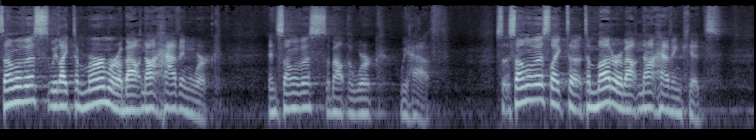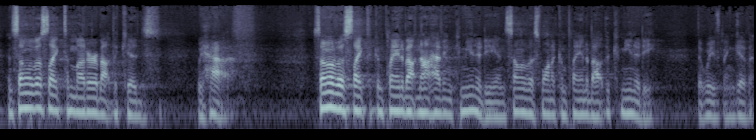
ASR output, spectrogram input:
Some of us, we like to murmur about not having work, and some of us about the work we have. So some of us like to, to mutter about not having kids, and some of us like to mutter about the kids we have. Some of us like to complain about not having community, and some of us want to complain about the community that we've been given.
